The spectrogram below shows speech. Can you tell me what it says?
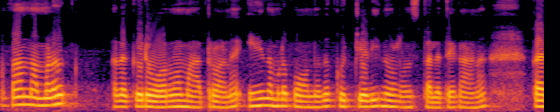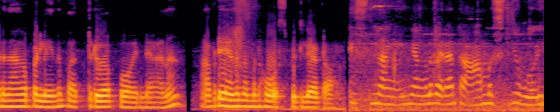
അപ്പം നമ്മൾ അതൊക്കെ ഒരു ഓർമ്മ മാത്രമാണ്. ഇനി നമ്മൾ പോകുന്നത് കുറ്റ്യടി എന്ന് പറയുന്ന സ്ഥലത്തേക്കാണ്. കരുനാഗപ്പള്ളിയിൽ നിന്ന് പത്ത് രൂപ പോയിന്റ് ആണ്. അവിടെയാണ് നമ്മുടെ ഹോസ്പിറ്റൽ കേട്ടോ. ഞങ്ങൾ വരാൻ താമസിച്ചു പോയി.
